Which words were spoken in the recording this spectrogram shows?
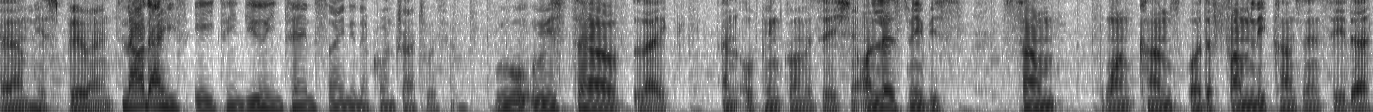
um, his parent. Now that he's 18, do you intend signing a contract with him? We, we still have like an open conversation, unless maybe s- someone comes or the family comes and say that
